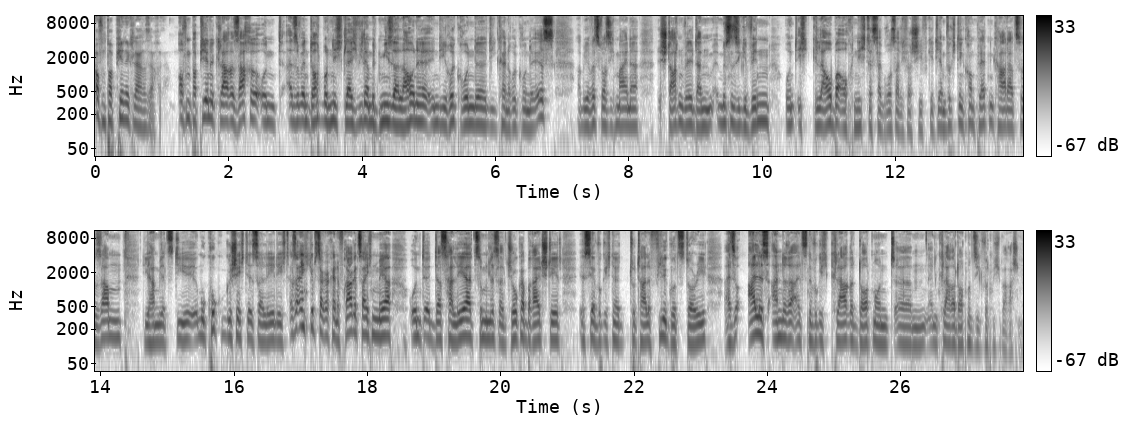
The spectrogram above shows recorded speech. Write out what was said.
auf dem Papier eine klare Sache auf dem Papier eine klare Sache und also wenn Dortmund nicht gleich wieder mit mieser Laune in die Rückrunde, die keine Rückrunde ist, aber ihr wisst, was ich meine, starten will, dann müssen sie gewinnen und ich glaube auch nicht, dass da großartig was schief geht. Die haben wirklich den kompletten Kader zusammen, die haben jetzt die Mukoko-Geschichte ist erledigt. Also eigentlich gibt es da gar keine Fragezeichen mehr und äh, dass Haller zumindest als Joker bereitsteht, ist ja wirklich eine totale Feel-Good-Story. Also alles andere als eine wirklich klare Dortmund, ähm, ein klarer Dortmund-Sieg wird mich überraschen.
